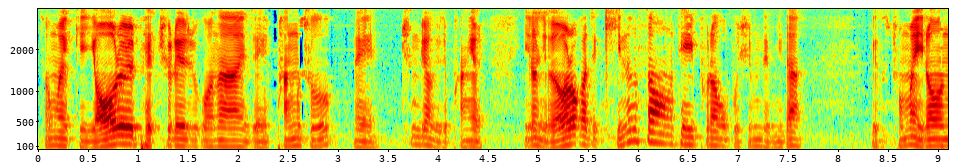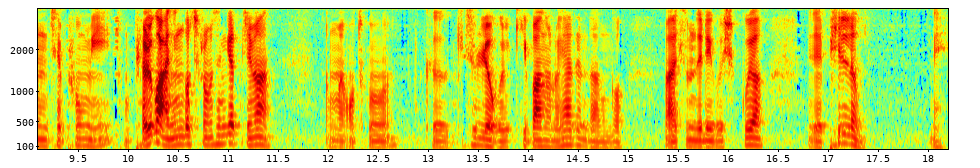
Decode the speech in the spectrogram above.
정말 이렇게 열을 배출해 주거나 이제 방수, 네, 충격, 이제 방열, 이런 여러 가지 기능성 테이프라고 보시면 됩니다. 그래서 정말 이런 제품이 좀 별거 아닌 것처럼 생겼지만 정말 어떻게 그 기술력을 기반으로 해야 된다는 거 말씀드리고 싶고요. 이제 필름, 네.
